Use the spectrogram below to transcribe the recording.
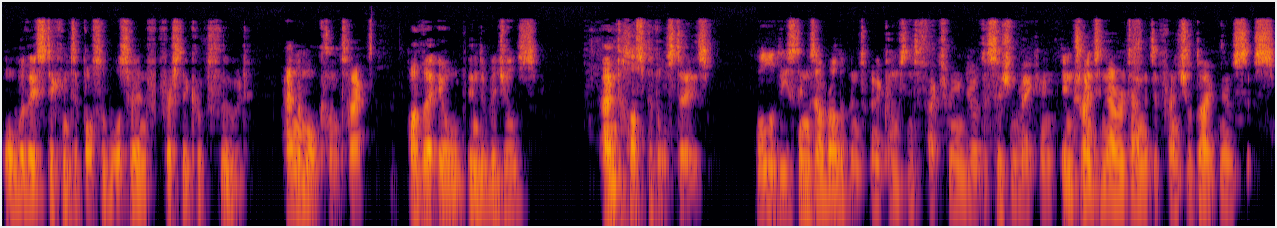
Or were they sticking to bottled water and freshly cooked food? Animal contact, other ill individuals, and hospital stays. All of these things are relevant when it comes into factoring in your decision making in trying to narrow down a differential diagnosis.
